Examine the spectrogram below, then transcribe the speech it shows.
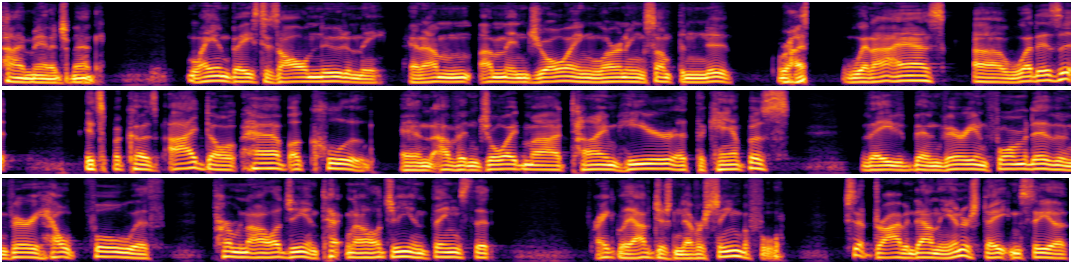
Time management. Land based is all new to me, and I'm I'm enjoying learning something new. Right. When I ask, uh, "What is it?" It's because I don't have a clue, and I've enjoyed my time here at the campus. They've been very informative and very helpful with terminology and technology and things that, frankly, I've just never seen before. Except driving down the interstate and see a,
